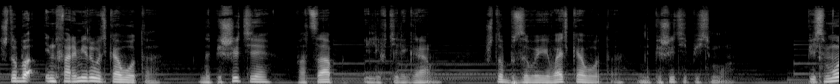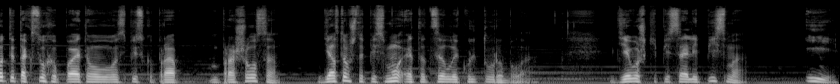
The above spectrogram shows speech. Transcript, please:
чтобы информировать кого-то, напишите в WhatsApp или в Telegram. Чтобы завоевать кого-то, напишите письмо. Письмо ты так сухо по этому списку про прошелся. Дело в том, что письмо это целая культура была. Девушки писали письма и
